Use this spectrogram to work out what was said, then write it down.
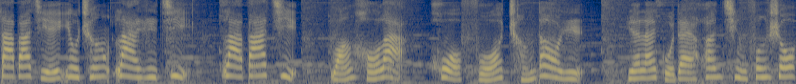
腊八节又称腊日祭、腊八祭、王侯腊。或佛成道日，原来古代欢庆丰收、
